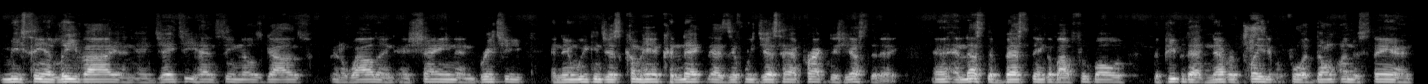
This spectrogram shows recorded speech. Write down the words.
me seeing Levi and, and JT hadn't seen those guys in a while, and, and Shayne and Richie, and then we can just come here and connect as if we just had practice yesterday. And, and that's the best thing about football. The people that never played it before don't understand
